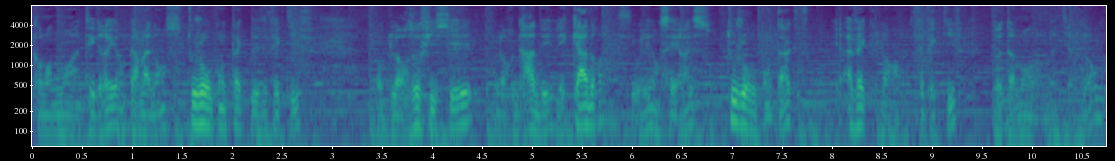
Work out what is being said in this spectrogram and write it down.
commandement intégré en permanence, toujours au contact des effectifs. Donc leurs officiers, leurs gradés, les cadres, si vous voulez, en CRS, sont toujours au contact avec leurs effectifs, notamment maintien de l'ordre.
